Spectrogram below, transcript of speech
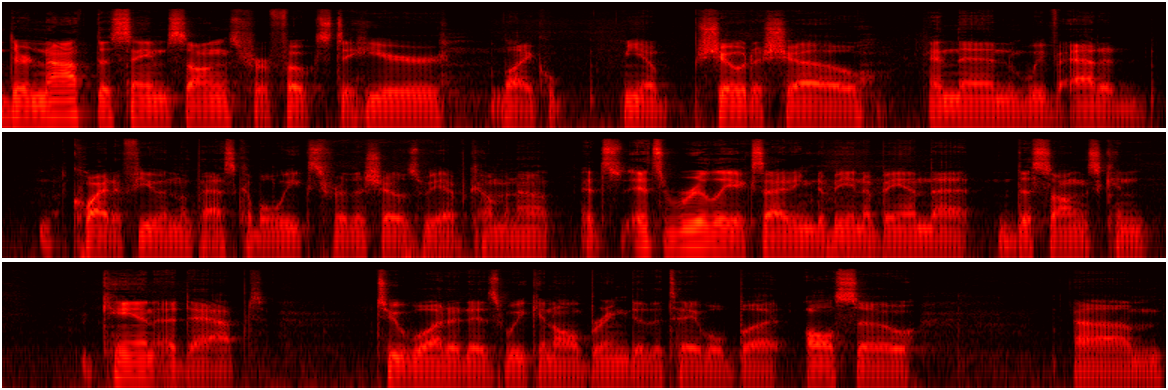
they're not the same songs for folks to hear like you know show to show and then we've added quite a few in the past couple weeks for the shows we have coming up it's it's really exciting to be in a band that the songs can can adapt to what it is we can all bring to the table but also um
